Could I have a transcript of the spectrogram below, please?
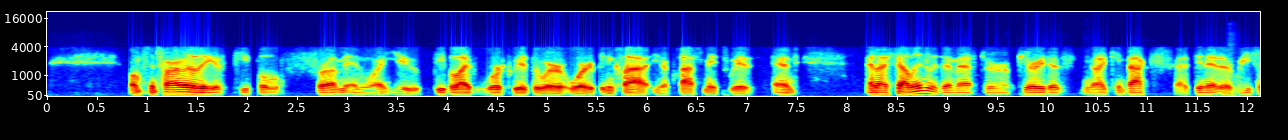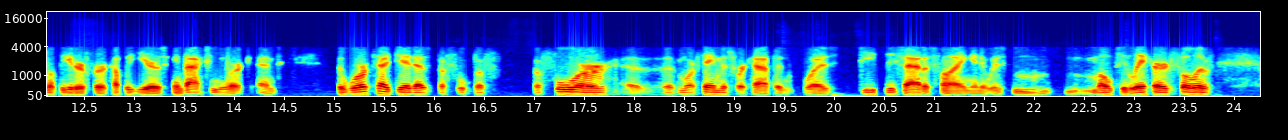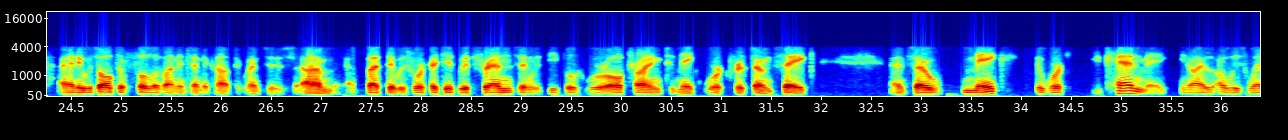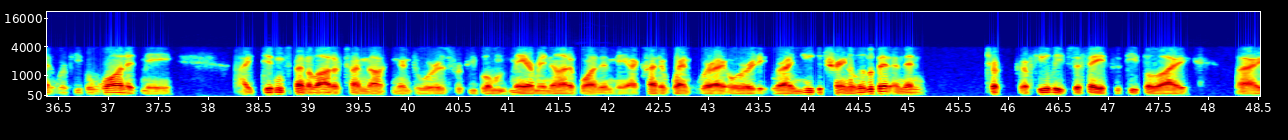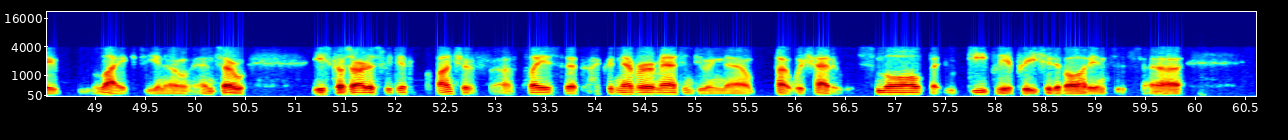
almost entirely of people from NYU, people I'd worked with or or been class you know classmates with, and and I fell in with them after a period of, you know, I came back, I'd been at a regional theater for a couple of years, came back to New York, and the work I did as before, before uh, the more famous work happened was deeply satisfying, and it was m- multi-layered, full of, and it was also full of unintended consequences. Um, but it was work I did with friends and with people who were all trying to make work for its own sake, and so make the work you can make. You know, I always went where people wanted me. I didn't spend a lot of time knocking on doors where people may or may not have wanted me. I kind of went where I already where I knew the train a little bit, and then took a few leaps of faith with people I I liked, you know. And so, East Coast artists, we did a bunch of, of plays that I could never imagine doing now, but which had small but deeply appreciative audiences. Uh,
